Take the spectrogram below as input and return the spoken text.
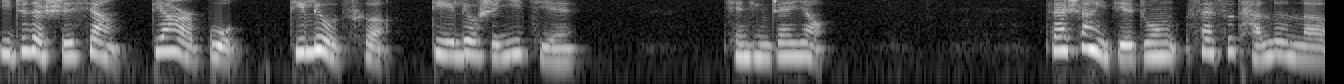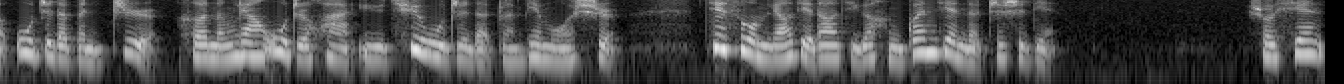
已知的实相第二部第六册第六十一节前情摘要。在上一节中，赛斯谈论了物质的本质和能量物质化与去物质的转变模式。借此，我们了解到几个很关键的知识点。首先，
